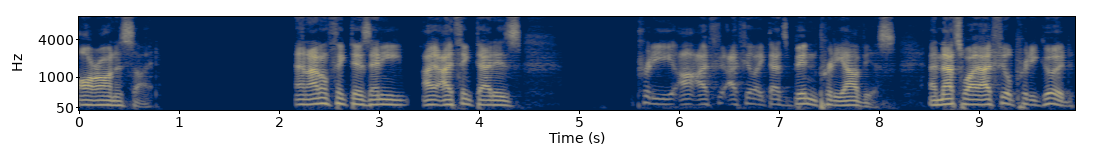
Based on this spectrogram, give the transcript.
are on his side and I don't think there's any. I, I think that is pretty. I, I feel like that's been pretty obvious, and that's why I feel pretty good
